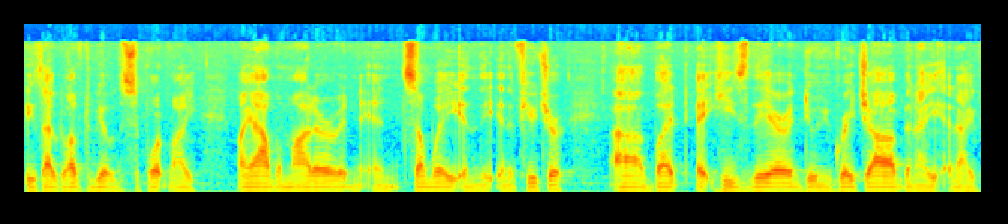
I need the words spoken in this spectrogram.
because I would love to be able to support my, my alma mater in, in some way in the, in the future. Uh, but uh, he's there and doing a great job, and, I, and I've,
